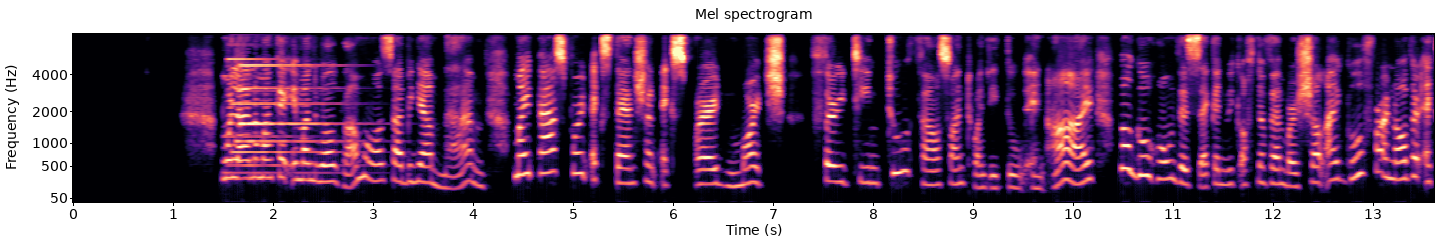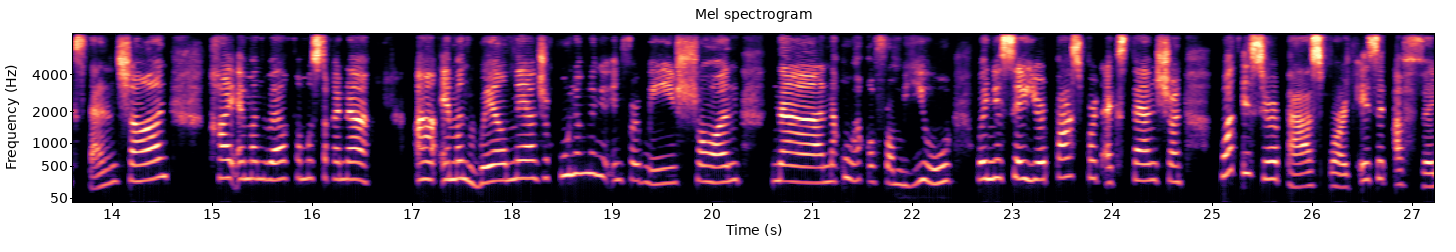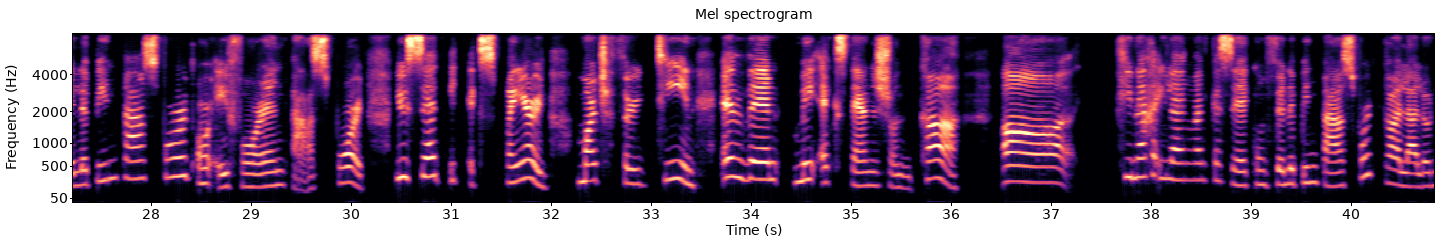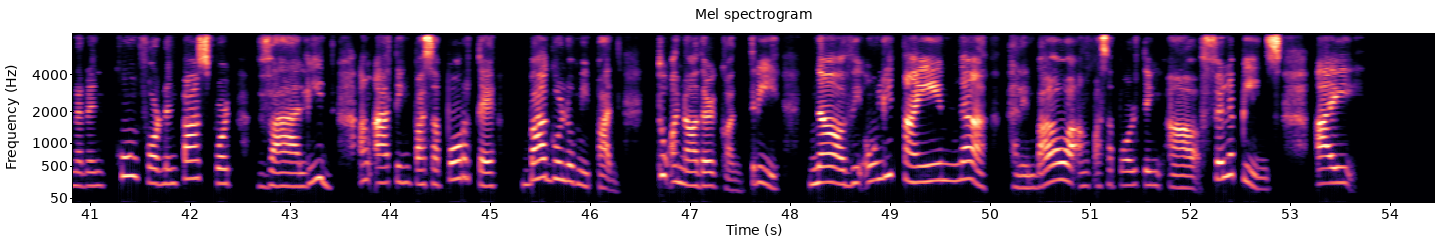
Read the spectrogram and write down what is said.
Mula naman kay Emmanuel Ramos, sabi niya, Ma'am, my passport extension expired March 13, 2022 and I will go home the second week of November. Shall I go for another extension? Hi, Emmanuel. Kamusta ka na? Uh, Emmanuel, medyo kulang lang yung information na nakuha ko from you. When you say your passport extension, what is your passport? Is it a Philippine passport or a foreign passport? You said it expired March 13 and then may extension ka. Uh, kinakailangan kasi kung Philippine passport ka, lalo na rin kung foreign passport, valid ang ating pasaporte bago lumipad to another country. Now, the only time na halimbawa ang pasaporting uh, Philippines ay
